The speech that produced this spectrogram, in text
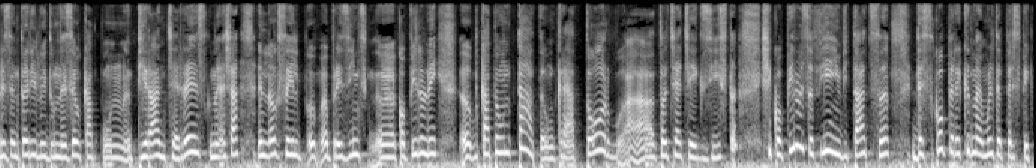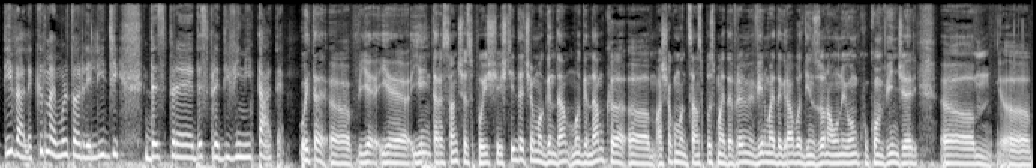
prezentării lui Dumnezeu ca un tiran ceresc, nu așa? În loc să îl uh, uh, prezinți uh, copilului uh, ca pe un tată, un creator a tot ceea ce există și copilul să fie invitat să descopere cât mai multe perspective ale cât mai multor religii despre, despre divinitate. Uite, uh, e, e, e interesant ce spui și știi de ce mă gândeam? Mă gândeam că, uh, așa cum ți-am spus mai devreme, vin mai degrabă din zona unui om cu convingeri uh, uh,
